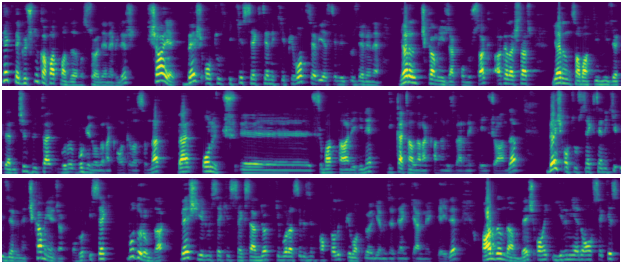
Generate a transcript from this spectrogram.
pek de güçlü kapatmadığımız söylenebilir. Şayet 5.32.82 pivot seviyesinin üzerine yarın çıkamayacak olursak arkadaşlar yarın sabah dinleyecekler için lütfen bunu bugün olarak algılasınlar. Ben 13 e, Şubat tarihini dikkat alarak analiz vermekteyim şu anda. 5.30.82 üzerine çıkamayacak olur isek bu durumda 5.28.84 ki burası bizim haftalık pivot bölgemize denk gelmekteydi. Ardından 5.27.18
